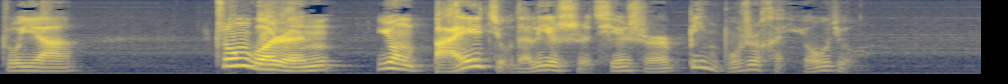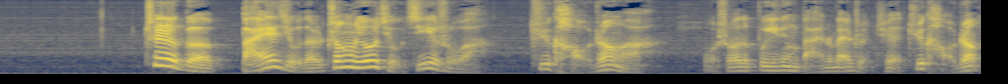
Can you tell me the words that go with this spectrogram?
注意啊，中国人用白酒的历史其实并不是很悠久。这个白酒的蒸馏酒技术啊，据考证啊。我说的不一定百分之百准确。据考证，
